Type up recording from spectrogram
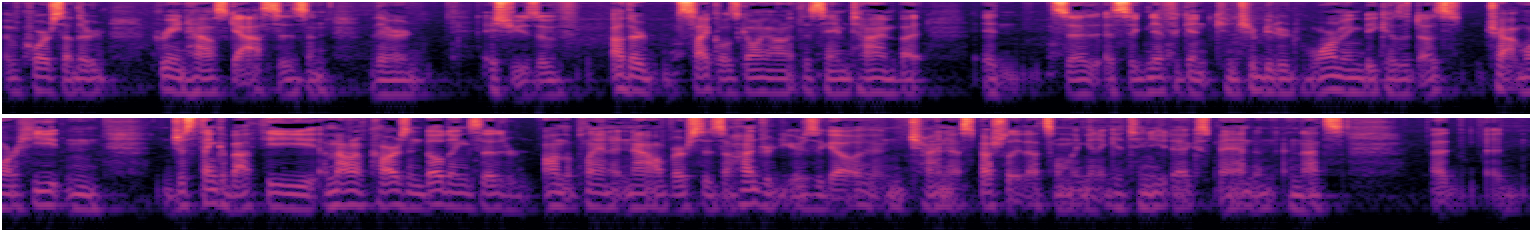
of course, other greenhouse gases, and there are issues of other cycles going on at the same time. But it's a, a, significant contributor to warming because it does trap more heat. And just think about the amount of cars and buildings that are on the planet now versus 100 years ago. In China, especially, that's only going to continue to expand, and, and that's an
